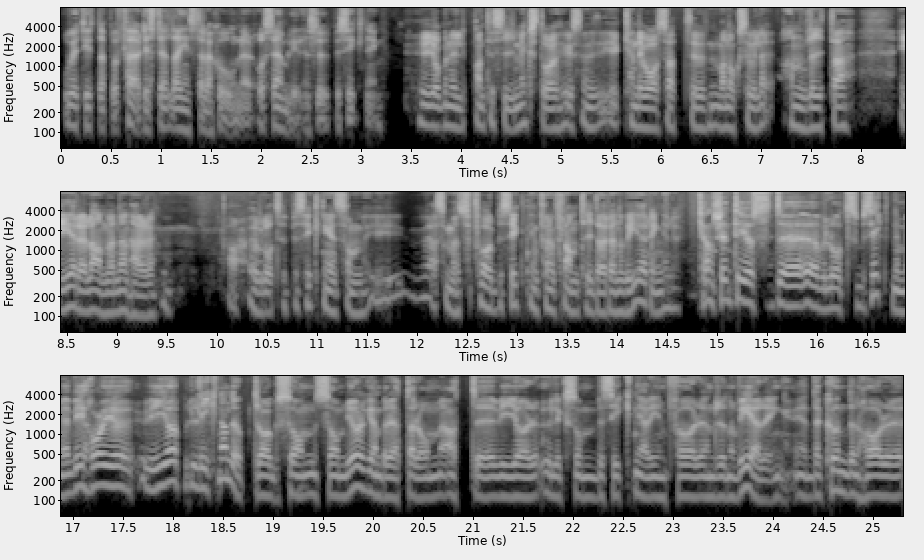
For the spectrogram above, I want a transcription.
och vi tittar på färdigställda installationer och sen blir det en slutbesiktning. Hur jobbar ni på Anticimex då? Kan det vara så att man också vill anlita er eller använda den här ja, överlåtelsebesiktningen som, alltså en förbesiktning för en framtida renovering? Eller? Kanske inte just eh, överlåtelsebesiktning, men vi, har ju, vi gör liknande uppdrag som, som Jörgen berättar om, att eh, vi gör liksom besiktningar inför en renovering eh, där kunden har eh,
